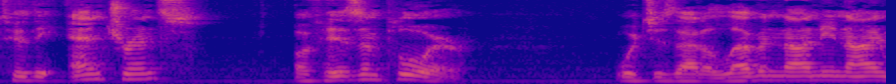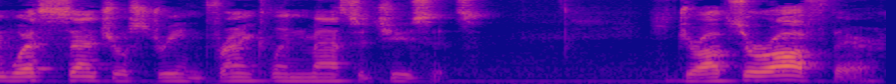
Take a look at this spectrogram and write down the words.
to the entrance of his employer, which is at 1199 West Central Street in Franklin, Massachusetts. He drops her off there.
